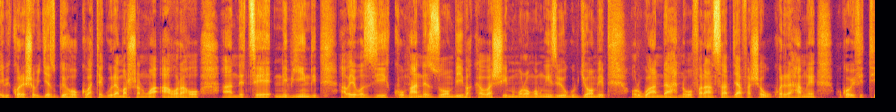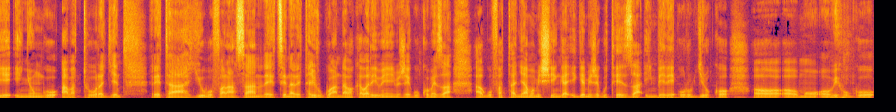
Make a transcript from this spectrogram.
ibikoresho bigezweho kubategurira amarushanwa ahoraho ah, ndetse n'ibindi. Abayobozi ku mpande zombi bakaba bashima umurongo mwiza ibihugu byombi u rwanda n'ubufaransa byafasheho gukorera hamwe kuko bifitiye inyungu abaturage. Leta y'ubufaransa ndetse na leta y'u rwanda bakaba biyemeje gukomeza ah, gufatanya mu mishinga igamije guteza imbere urubyiruko mu bihugu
